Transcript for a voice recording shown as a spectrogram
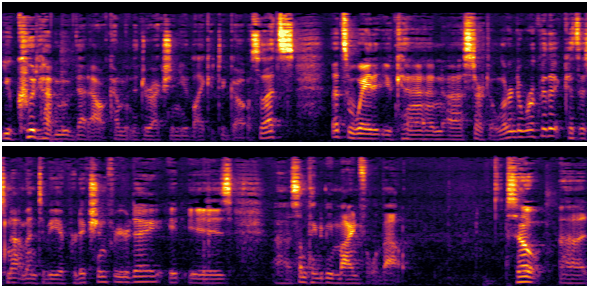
you could have moved that outcome in the direction you'd like it to go. So that's that's a way that you can uh, start to learn to work with it because it's not meant to be a prediction for your day. It is uh, something to be mindful about. So uh,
